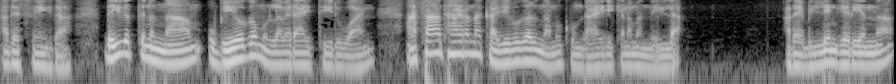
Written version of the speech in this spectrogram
അതേ സ്നേഹിത ദൈവത്തിന് നാം ഉപയോഗമുള്ളവരായി തീരുവാൻ അസാധാരണ കഴിവുകൾ നമുക്കുണ്ടായിരിക്കണമെന്നില്ല. അതെ വില്യം കയറി എന്ന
